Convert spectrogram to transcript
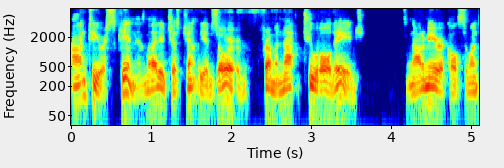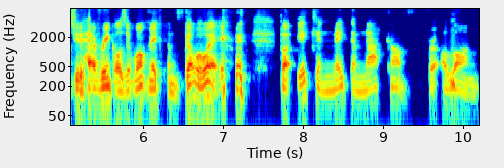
onto your skin and let it just gently absorb from a not too old age. It's not a miracle. So once you have wrinkles, it won't make them go away, but it can make them not come for a long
